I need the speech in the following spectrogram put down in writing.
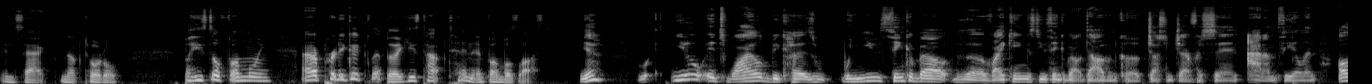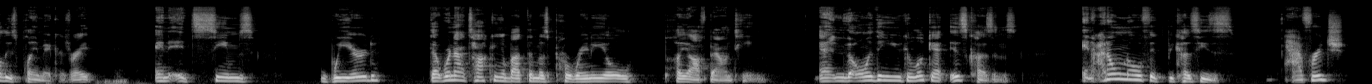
in sack up total. But he's still fumbling at a pretty good clip. Like he's top 10 in fumbles lost. Yeah. You know, it's wild because when you think about the Vikings, you think about Dalvin Cook, Justin Jefferson, Adam Thielen, all these playmakers, right? And it seems weird that we're not talking about them as perennial playoff bound team. And the only thing you can look at is Cousins. And I don't know if it's because he's average.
